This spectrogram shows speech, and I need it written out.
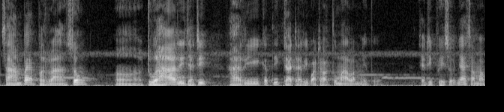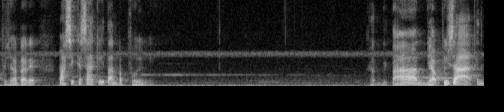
Sampai berlangsung uh, dua hari jadi hari ketiga daripada waktu malam itu. Jadi besoknya sama besoknya dari masih kesakitan rebo ini. Kesakitan, ya bisa kan.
